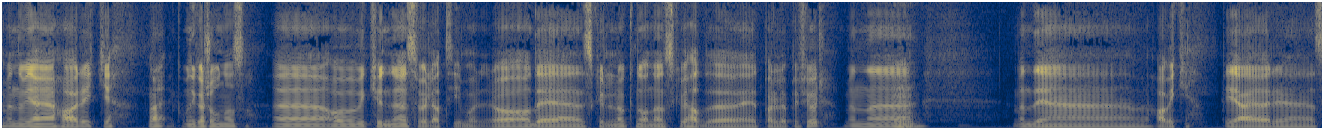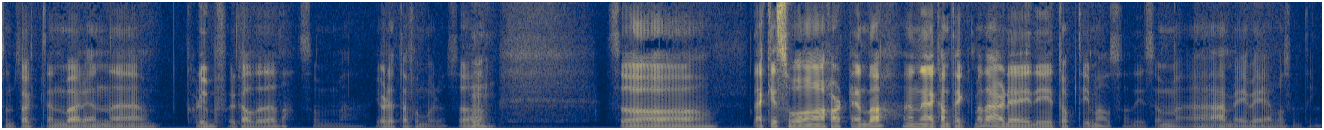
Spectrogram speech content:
men vi har det ikke. Nei. Kommunikasjon, altså. Uh, og vi kunne selvfølgelig hatt teamordre, og det skulle nok noen ønske vi hadde i et par løp i fjor. Men, uh, Mm. men det har vi ikke. Vi er eh, som sagt en, bare en uh, klubb, for å kalle det det, da, som eh, gjør dette for moro. Så, Mm. så det er ikke så hardt enda, men jeg kan tenke meg det er det i de toppteama, også de som er med i VM og sånne ting.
